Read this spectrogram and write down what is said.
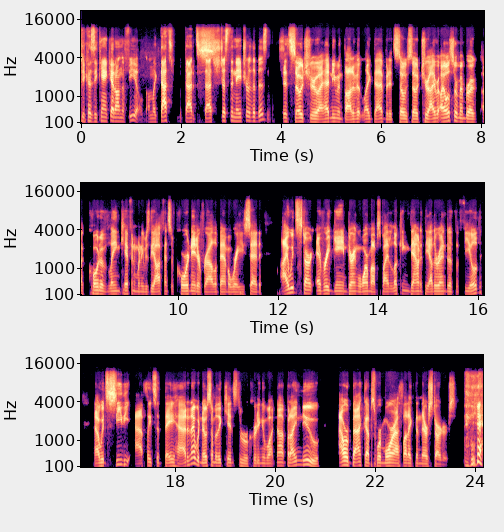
because he can't get on the field. I'm like, that's that's that's just the nature of the business. It's so true. I hadn't even thought of it like that, but it's so so true. I, I also remember a, a quote of Lane Kiffin when he was the offensive coordinator for Alabama, where he said, "I would start every game during warmups by looking down at the other end of the field. and I would see the athletes that they had, and I would know some of the kids through recruiting and whatnot. But I knew our backups were more athletic than their starters." yeah.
